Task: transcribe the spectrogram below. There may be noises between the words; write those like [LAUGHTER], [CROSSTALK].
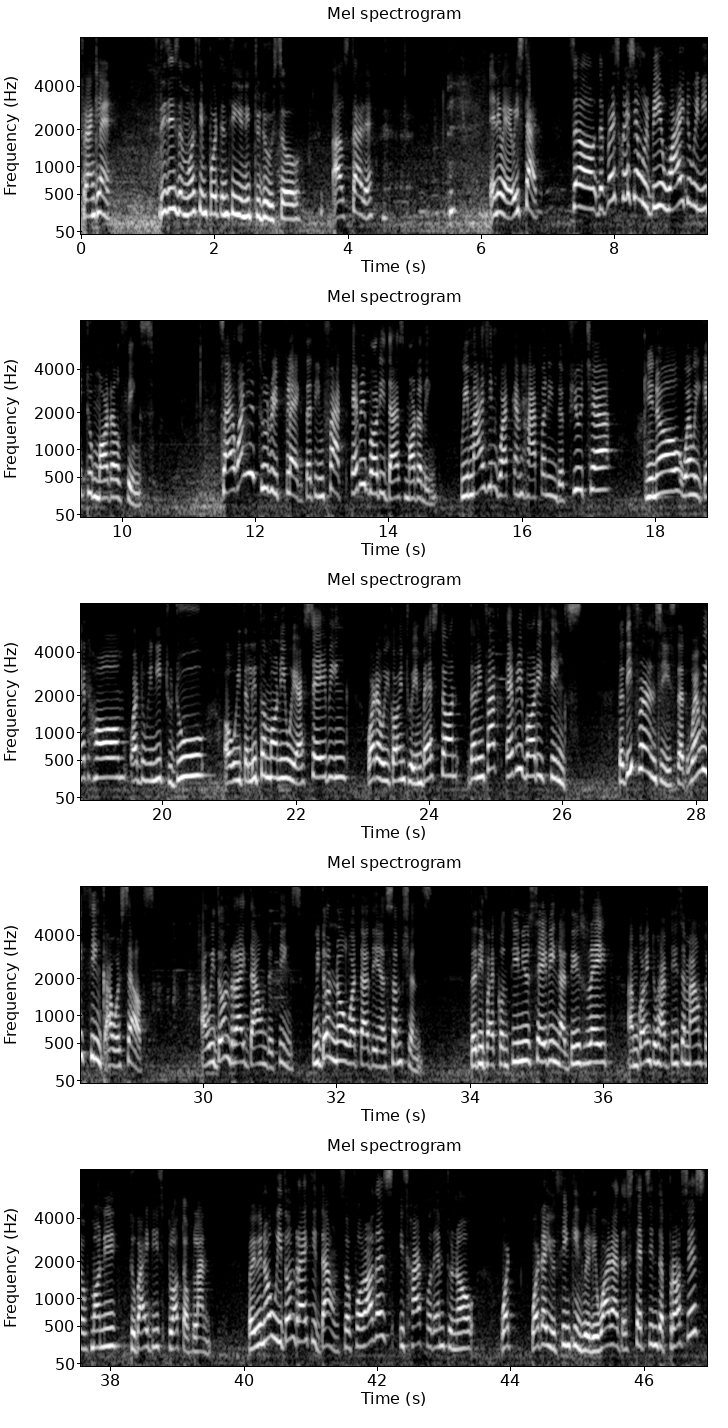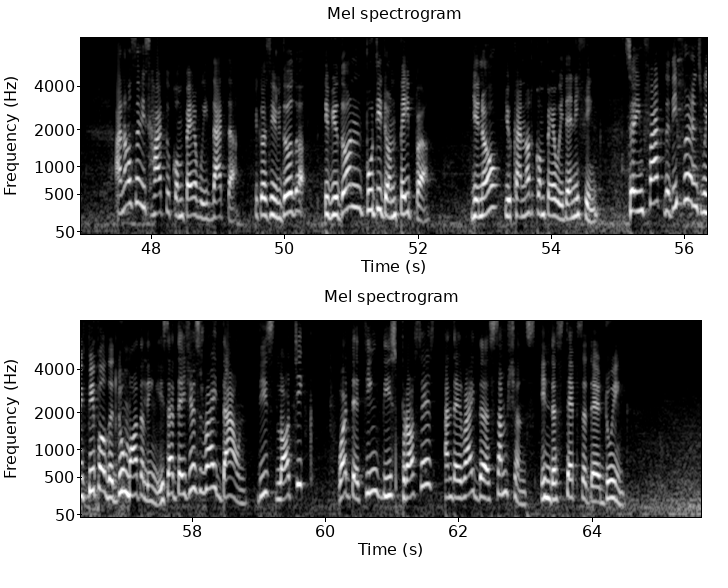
Franklin, this is the most important thing you need to do, so I'll start. Eh? [LAUGHS] anyway, we start. So the first question would be, why do we need to model things? So I want you to reflect that in fact everybody does modeling. We imagine what can happen in the future, you know, when we get home, what do we need to do, or with the little money we are saving, what are we going to invest on? Then in fact everybody thinks. The difference is that when we think ourselves and we don't write down the things, we don't know what are the assumptions. That if I continue saving at this rate, I'm going to have this amount of money to buy this plot of land. But you know, we don't write it down. So for others, it's hard for them to know what, what are you thinking really? What are the steps in the process? And also it's hard to compare with data. Because if you, do the, if you don't put it on paper, you know, you cannot compare with anything. So in fact, the difference with people that do modeling is that they just write down this logic, what they think this process, and they write the assumptions in the steps that they're doing.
